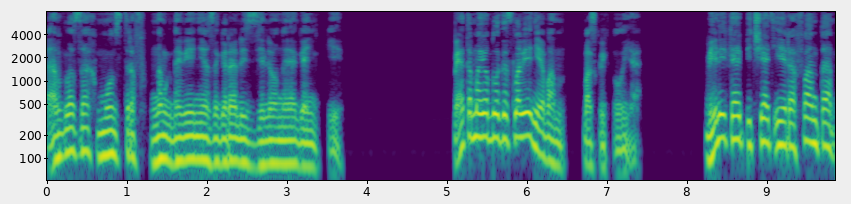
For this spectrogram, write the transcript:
а в глазах монстров на мгновение загорались зеленые огоньки. «Это мое благословение вам!» — воскликнул я. «Великая печать Иерофанта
